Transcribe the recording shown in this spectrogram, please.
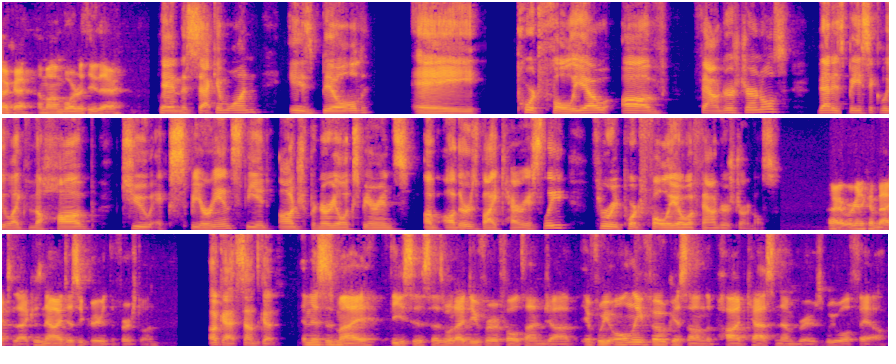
okay i'm on board with you there okay and the second one is build a portfolio of founders journals that is basically like the hub to experience the entrepreneurial experience of others vicariously through a portfolio of founders journals. All right, we're going to come back to that because now I disagree with the first one. Okay, sounds good. And this is my thesis as what I do for a full time job. If we only focus on the podcast numbers, we will fail.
